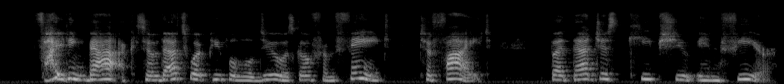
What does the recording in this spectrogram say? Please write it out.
fighting back? So that's what people will do is go from faint to fight but that just keeps you in fear.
